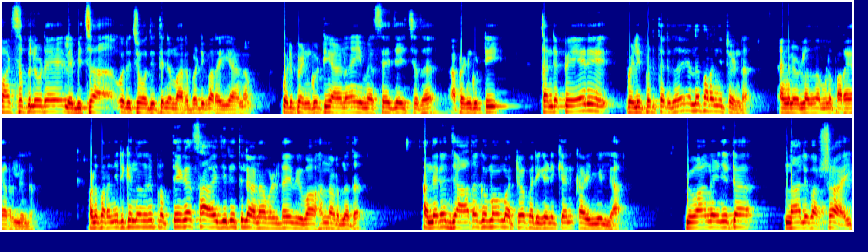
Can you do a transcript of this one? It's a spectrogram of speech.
വാട്സപ്പിലൂടെ ലഭിച്ച ഒരു ചോദ്യത്തിന് മറുപടി പറയുകയാണ്. ഒരു പെൺകുട്ടിയാണ് ഈ മെസ്സേജ് അയച്ചത്. ആ പെൺകുട്ടി തന്റെ പേര് വെളിപ്പെടുത്തരുത് എന്ന് പറഞ്ഞിട്ടുണ്ട്. അങ്ങനെയുള്ളത് നമ്മൾ പറയാറില്ലല്ലോ. അവൾ പറഞ്ഞിരിക്കുന്നത് ഒരു പ്രത്യേക സാഹചര്യത്തിലാണ് അവളുടെ വിവാഹം നടന്നത്. അന്നേരം ജാതകമോ മറ്റോ പരിഗണിക്കാൻ കഴിഞ്ഞില്ല. വിവാഹം കഴിഞ്ഞിട്ട് നാല് വർഷമായി.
